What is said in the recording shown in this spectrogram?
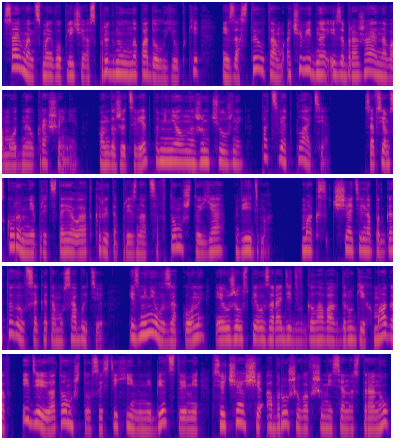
Саймон с моего плеча спрыгнул на подол юбки и застыл там, очевидно, изображая новомодное украшение. Он даже цвет поменял на жемчужный, под цвет платья. Совсем скоро мне предстояло открыто признаться в том, что я ведьма. Макс тщательно подготовился к этому событию, изменил законы и уже успел зародить в головах других магов идею о том, что со стихийными бедствиями, все чаще обрушивавшимися на страну,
